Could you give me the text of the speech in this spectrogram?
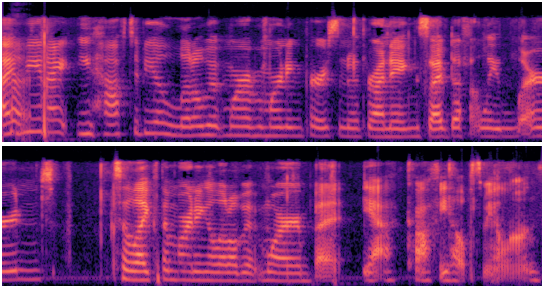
I mean, I you have to be a little bit more of a morning person with running, so I've definitely learned to like the morning a little bit more, but yeah, coffee helps me along.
